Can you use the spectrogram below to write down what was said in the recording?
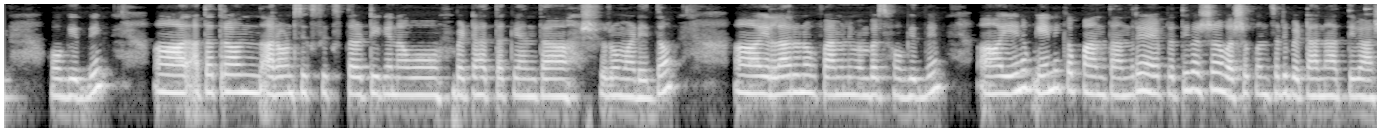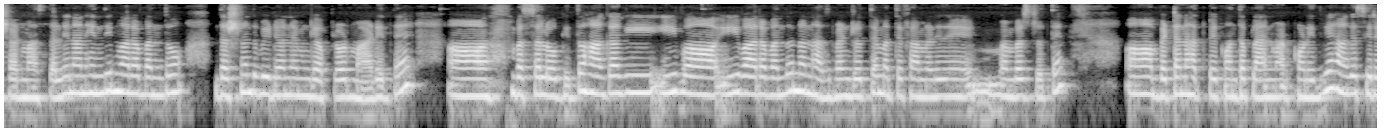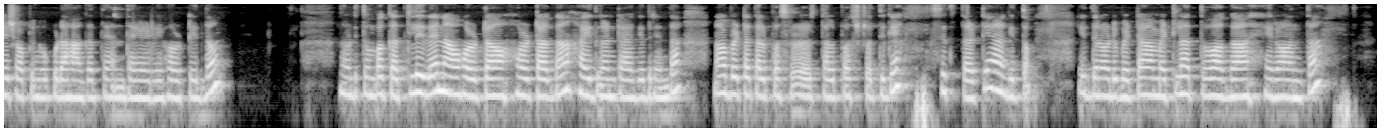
ಹೋಗಿದ್ವಿ. ಹತ್ತತ್ರ ಒಂದು ಅರೌಂಡ್ ಸಿಕ್ಸ್ ಸಿಕ್ಸ್ ತರ್ಟಿಗೆ ನಾವು ಬೆಟ್ಟ ಹತ್ತಕ್ಕೆ ಅಂತ ಶುರು ಮಾಡಿದ್ದು. ಎಲ್ಲರೂ ಫ್ಯಾಮಿಲಿ ಮೆಂಬರ್ಸ್ ಹೋಗಿದ್ವಿ. ಏನು, ಏನಕ್ಕಪ್ಪ ಅಂತ ಅಂದರೆ ಪ್ರತಿ ವರ್ಷ ವರ್ಷಕ್ಕೊಂದ್ಸಲಿ ಬೆಟ್ಟನ ಹತ್ತೀವಿ ಆಷಾಢ ಮಾಸದಲ್ಲಿ. ನಾನು ಹಿಂದಿನ ವಾರ ಬಂದು ದರ್ಶನದ ವೀಡಿಯೋ ನಿಮಗೆ ಅಪ್ಲೋಡ್ ಮಾಡಿದ್ದೆ. ಬಸ್ಸಲ್ಲಿ ಹೋಗಿದ್ದು. ಹಾಗಾಗಿ ಈ ವಾ, ಈ ವಾರ ಬಂದು ನನ್ನ ಹಸ್ಬೆಂಡ್ ಜೊತೆ ಮತ್ತು ಫ್ಯಾಮಿಲಿ ಮೆಂಬರ್ಸ್ ಜೊತೆ ಬೆಟ್ಟನ ಹತ್ತಬೇಕು ಅಂತ ಪ್ಲ್ಯಾನ್ ಮಾಡ್ಕೊಂಡಿದ್ವಿ. ಹಾಗೆ ಸೀರೆ ಶಾಪಿಂಗು ಕೂಡ ಆಗುತ್ತೆ ಅಂತ ಹೇಳಿ ಹೊರಟಿದ್ದು. ನೋಡಿ ತುಂಬ ಕತ್ತಲಿದೆ ನಾವು ಹೊರಟ, ಹೊರಟಾಗ ಐದು ಗಂಟೆ ಆಗಿದ್ದರಿಂದ ನಾವು ಬೆಟ್ಟ ತಲುಪಿಸೋ ತಲುಪೋಷ್ಟೊತ್ತಿಗೆ ಸಿಕ್ಸ್ ತರ್ಟಿ ಆಗಿತ್ತು. ಇದು ನೋಡಿ ಬೆಟ್ಟ ಮೆಟ್ಲು ಹತ್ತುವಾಗ ಇರೋ ಅಂಥ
